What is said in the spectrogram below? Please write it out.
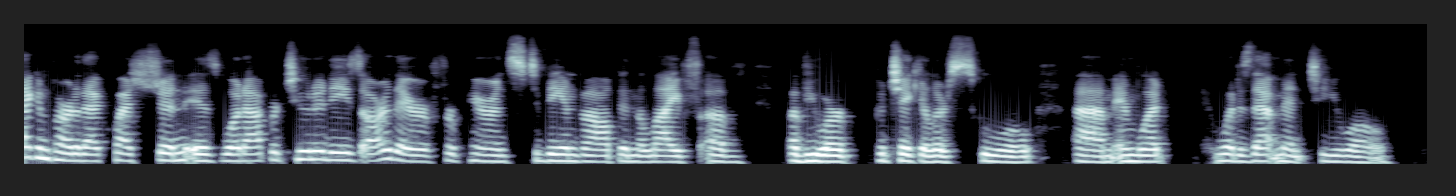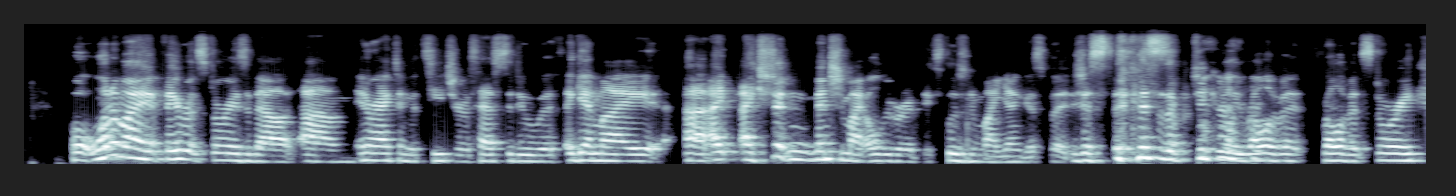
second part of that question is what opportunities are there for parents to be involved in the life of of your particular school, um, and what what has that meant to you all? Well, one of my favorite stories about um, interacting with teachers has to do with, again, my, uh, I, I shouldn't mention my older daughter at the exclusion of my youngest, but just this is a particularly relevant, relevant story.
